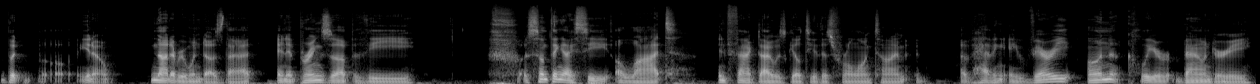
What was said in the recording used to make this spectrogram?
but you know not everyone does that. And it brings up the something i see a lot. In fact i was guilty of this for a long time of having a very unclear boundary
